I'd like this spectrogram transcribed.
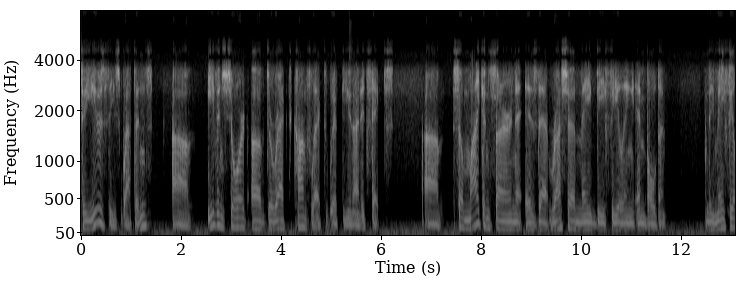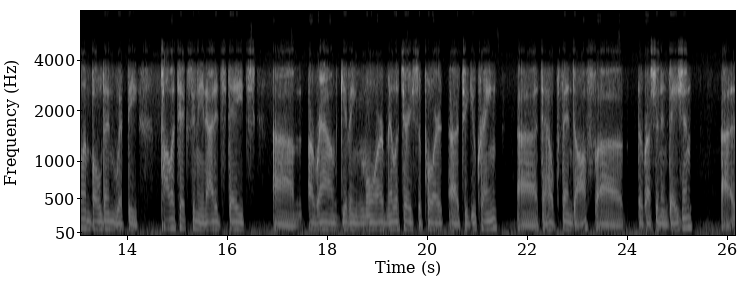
to use these weapons, um, even short of direct conflict with the United States. Um, so my concern is that Russia may be feeling emboldened. They may feel emboldened with the politics in the United States um, around giving more military support uh, to Ukraine uh, to help fend off uh, the Russian invasion. Uh,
